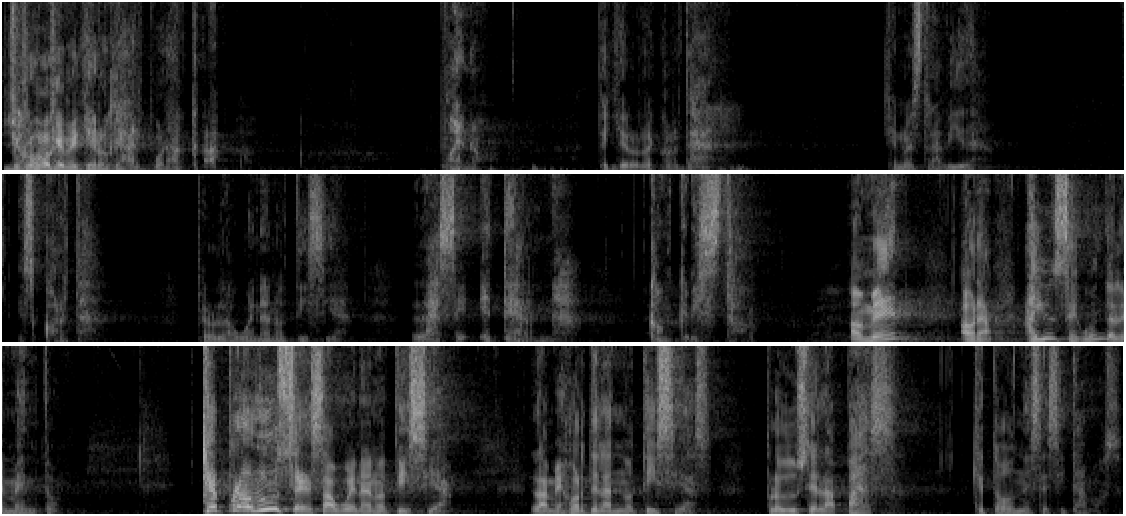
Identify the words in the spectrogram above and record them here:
Yo como que me quiero quedar por acá. Bueno, te quiero recordar que nuestra vida es corta, pero la buena noticia la hace eterna con Cristo. Amén. Ahora, hay un segundo elemento que produce esa buena noticia. La mejor de las noticias produce la paz que todos necesitamos.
